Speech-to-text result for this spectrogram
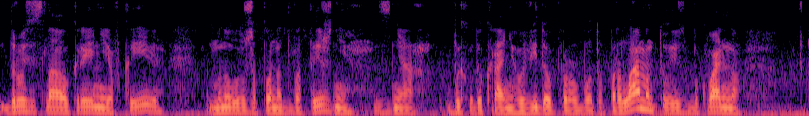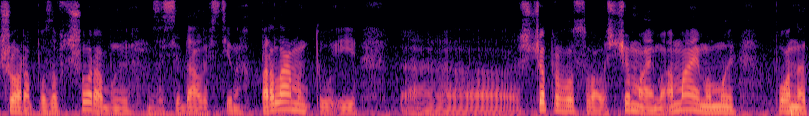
Друзі, слава Україні! Я в Києві. Минуло вже понад два тижні з дня виходу крайнього відео про роботу парламенту. І буквально вчора, позавчора, ми засідали в стінах парламенту і е, що проголосували? Що маємо? А маємо ми понад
